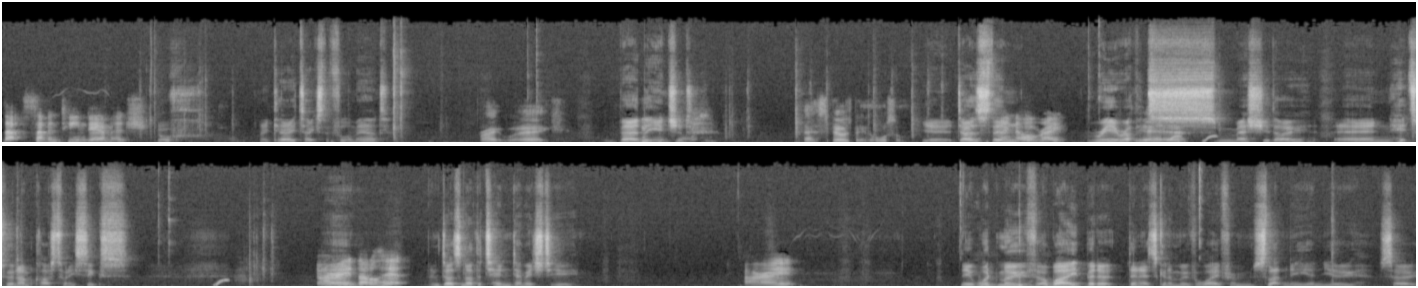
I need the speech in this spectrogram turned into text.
That's 17 damage. Oof. Okay, takes the full amount. Great work. Badly injured. That spell's been awesome. Yeah, it does then I know, right? rear up and Yeah. smash you though, and hits with an armor class 26, All right, that'll hit. and does another 10 damage to you. All right. It would move away, but it, then it's going to move away from Slapney and you, so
